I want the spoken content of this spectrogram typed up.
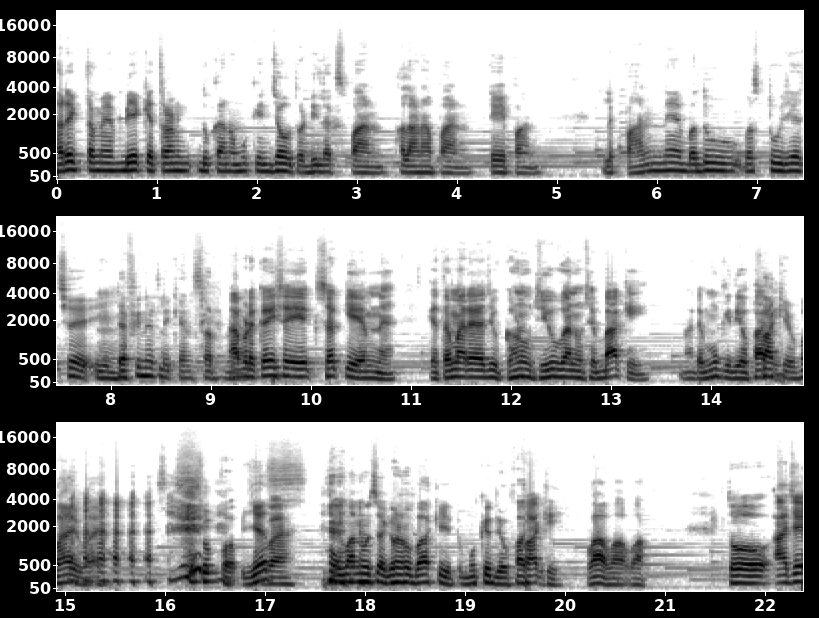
હરેક તમે બે કે ત્રણ દુકાનો મૂકીને જાઓ તો ડિલક્સ પાન ફલાણા પાન તે પાન. એટલે પાન ને બધું વસ્તુ જે છે એ ડેફિનેટલી કેન્સર આપણે કહી શકીએ શકીએ એમને કે તમારે હજુ ઘણું જીવવાનું છે બાકી માટે મૂકી દો ફાકી. ભાઈ ભાઈ. સુપર યસ જીવવાનું છે ઘણું બાકી તો મૂકી દો ફાકી. વાહ વાહ વાહ. તો આજે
